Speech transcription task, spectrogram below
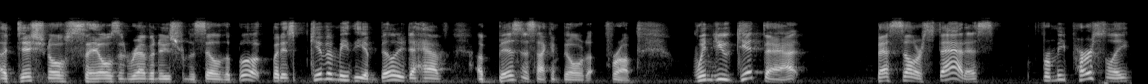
additional sales and revenues from the sale of the book, but it's given me the ability to have a business I can build from. When you get that bestseller status, for me personally,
